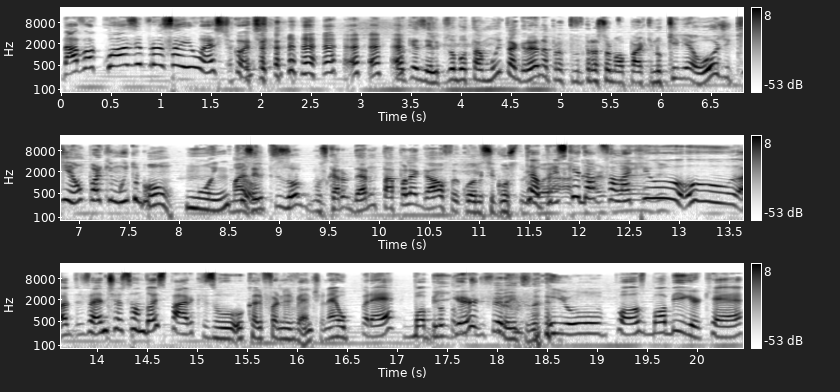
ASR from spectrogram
dava quase pra sair o Westcott. Então, quer dizer, ele precisou botar muita grana pra t- transformar o parque no que ele é hoje, que é um parque muito bom. Muito. Mas ele precisou, os caras deram um tapa legal, foi quando se construiu Então, por isso que dá pra falar que o, o Adventure são dois parques, o, o California Adventure, né? O pré-Bob Iger diferentes, né? e o pós-Bob Iger, que é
